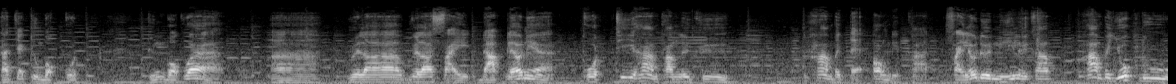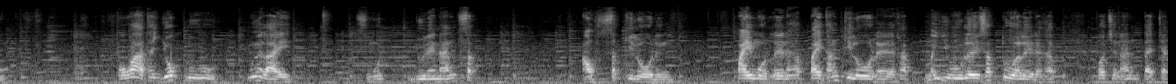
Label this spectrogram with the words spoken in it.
ตาแจ็คถึงบอกกด ถึงบอกว่าอ่า เวลาเวลาใส่ดักแล้วเนี่ยกฎที่ห้ามทำเลยคือ ห้ามไปแตะต้องเด็ดขาด ใส่แล้วเดินหนีเลยครับ ห้ามไปยกดู เพราะว่าถ้ายกดูเมื่อไหรสมมติอยู่ในนั้นสักเอาสักกิโลหนึ่งไปหมดเลยนะครับ ไปทั้งกิโลเลยนะครับ ไม่อยู่เลยสักตัวเลยนะครับ เพราะฉะนั้นแต่จะ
